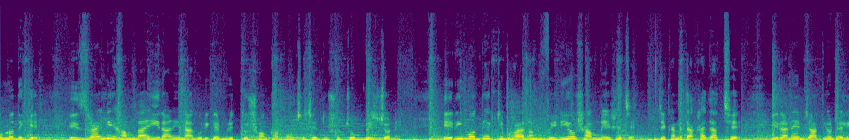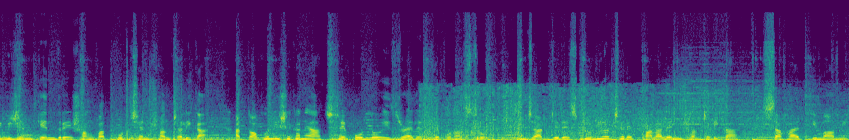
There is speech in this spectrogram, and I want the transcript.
অন্যদিকে, ইসরায়েলি হামলায় ইরানি নাগরিকের মৃত্যুর সংখ্যা পৌঁছেছে দুশো চব্বিশ জনে। এরই মধ্যে একটি ভয়ানক ভিডিও সামনে এসেছে, যেখানে দেখা যাচ্ছে, ইরানের জাতীয় টেলিভিশন কেন্দ্রে সংবাদ পড়ছেন সঞ্চালিকা, আর তখনই সেখানে আছড়ে পড়ল ইসরায়েলের ক্ষেপণাস্ত্র, যার জেরে স্টুডিও ছেড়ে পালালেন সঞ্চালিকা সাহাদ ইমামি।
